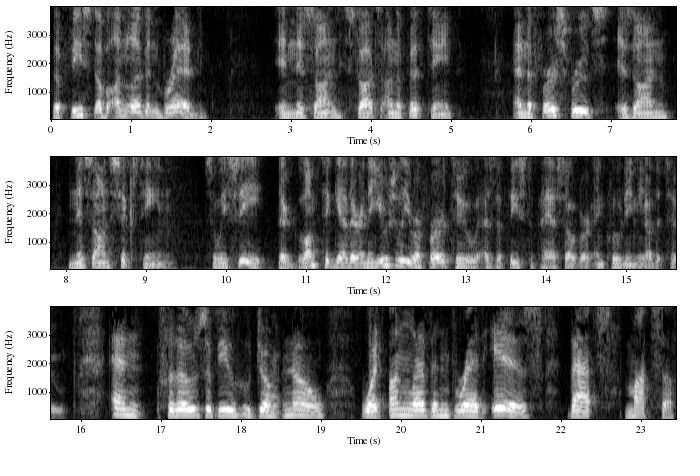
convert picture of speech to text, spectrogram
The Feast of Unleavened Bread in Nisan starts on the 15th, and the first fruits is on Nisan 16. So we see they're lumped together and they usually referred to as the Feast of Passover, including the other two. And for those of you who don't know what unleavened bread is, that's matzah.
